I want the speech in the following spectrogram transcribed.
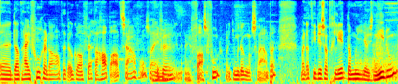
eh, dat hij vroeger dan altijd ook wel vette hap had, s'avonds. Even Mhm. eh, fast food, want je moet ook nog slapen. Maar dat hij dus had geleerd, dat moet je juist niet doen.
